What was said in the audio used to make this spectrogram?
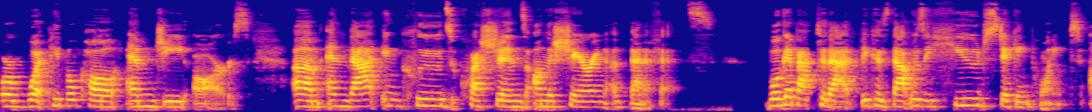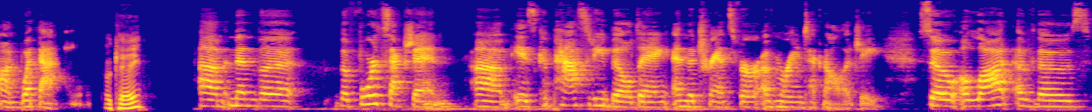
or what people call MGRs. Um, and that includes questions on the sharing of benefits. We'll get back to that because that was a huge sticking point on what that means. Okay. Um, and then the the fourth section um, is capacity building and the transfer of marine technology. So a lot of those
